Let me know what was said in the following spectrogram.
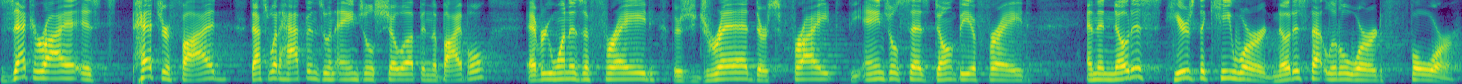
Zechariah is petrified. That's what happens when angels show up in the Bible. Everyone is afraid. There's dread, there's fright. The angel says, Don't be afraid. And then notice, here's the key word. Notice that little word, for.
